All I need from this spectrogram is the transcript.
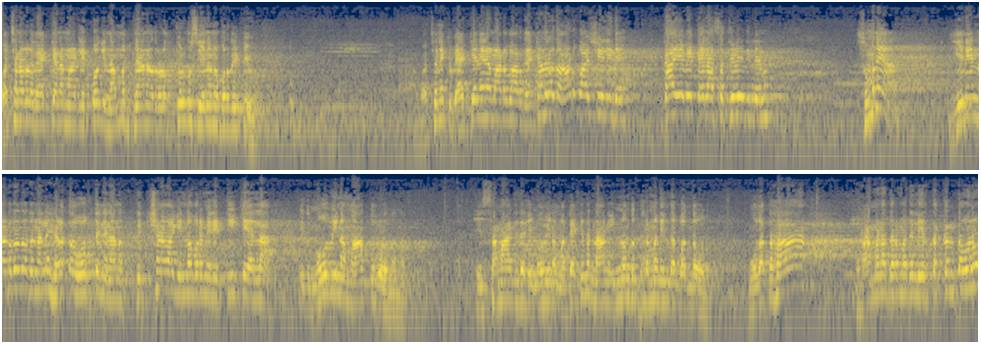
ವಚನಗಳು ವ್ಯಾಖ್ಯಾನ ಮಾಡ್ಲಿಕ್ಕೆ ಹೋಗಿ ನಮ್ಮ ಜ್ಞಾನ ಅದರೊಳಗೆ ತಿರುಗಿಸಿ ಏನೇನೋ ಬರೆದಿಟ್ಟಿವಿ. ವಚನಕ್ಕೆ ವ್ಯಾಖ್ಯಾನೇ ಮಾಡಬಾರ್ದು, ಯಾಕಂದ್ರೆ ಅದು ಆಡು ಭಾಷೆಯಲ್ಲಿದೆ. ಕಾಯವೇ ಕೈಲಾಸ ತಿಳಿಯೋದಿಲ್ಲೇನು? ಸುಮ್ಮನೆ ಏನೇನು ನಡೆದದ ಅದನ್ನೆಲ್ಲ ಹೇಳ್ತಾ ಹೋಗ್ತೇನೆ ನಾನು. ತೀಕ್ಷ್ಣವಾಗಿ ಇನ್ನೊಬ್ಬರ ಮೇಲೆ ಟೀಕೆ ಅಲ್ಲ, ಇದು ನೋವಿನ ಮಾತುಗಳು ನನ್ನದು. ಈ ಸಮಾಜದಲ್ಲಿ ನೋವಿನ ಮಾತು. ಯಾಕಂದ್ರೆ ನಾನು ಇನ್ನೊಂದು ಧರ್ಮದಿಂದ ಬಂದವನು. ಮೂಲತಃ ಬ್ರಾಹ್ಮಣ ಧರ್ಮದಲ್ಲಿ ಇರ್ತಕ್ಕಂಥವನು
